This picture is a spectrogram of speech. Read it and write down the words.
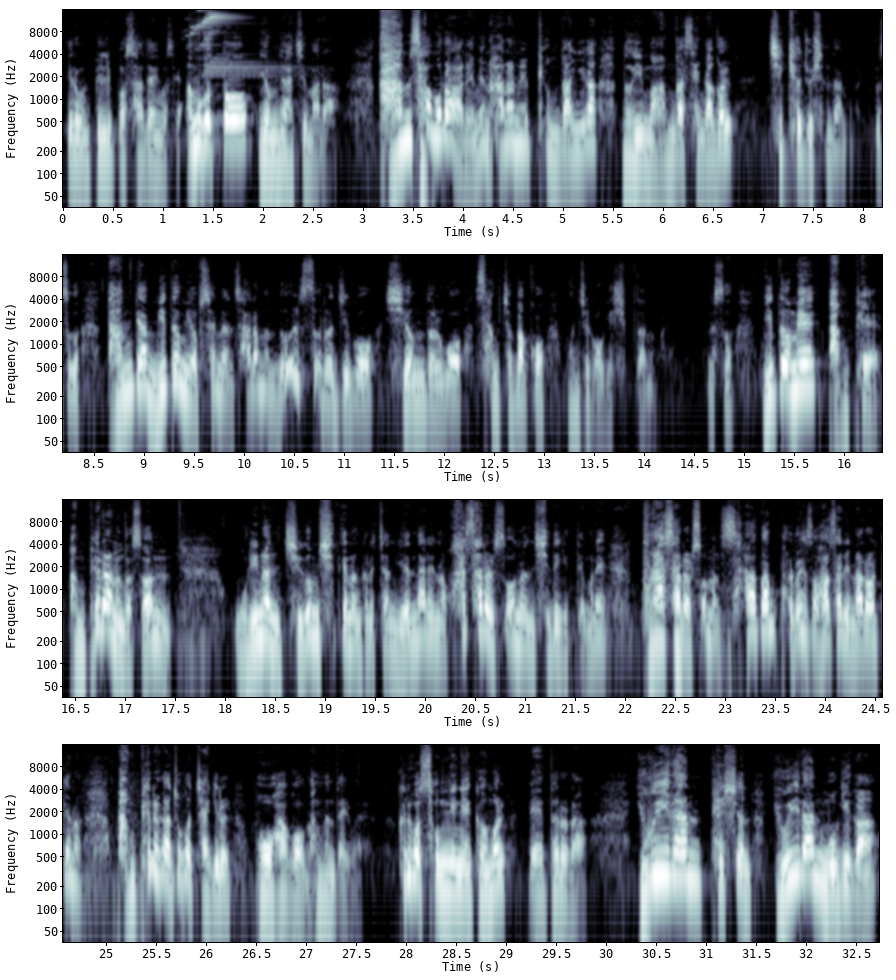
여러분 빌립보 사장에 보세요. 아무것도 염려하지 마라. 감사함으로 아뢰면 하나님의 평강이가 너희 마음과 생각을 지켜주신다는 거예요. 그래서 그 담대한 믿음이 없으면 사람은 늘 쓰러지고 시험 들고 상처받고 문제가 오기 쉽다는 거예요. 그래서 믿음의 방패, 방패라는 것은 우리는 지금 시대는 그렇지 않은 옛날에는 화살을 쏘는 시대이기 때문에 불화살을 쏘면 사방팔방에서 화살이 날아올 때는 방패를 가지고 자기를 보호하고 막는다 이 말이에요. 그리고 성령의 검을 빼들어라. 유일한 패션, 유일한 무기가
